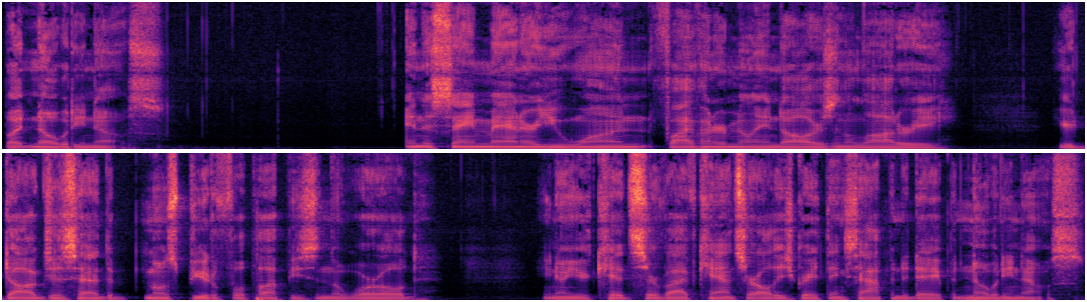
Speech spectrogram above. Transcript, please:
but nobody knows. In the same manner, you won $500 million in the lottery. Your dog just had the most beautiful puppies in the world. You know, your kids survived cancer. All these great things happen today, but nobody knows.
